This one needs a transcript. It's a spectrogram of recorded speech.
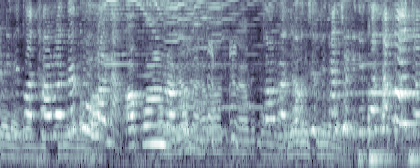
ছেলেটিকে কথা বলতে কুহ না আপন লাগো না তবে তো ছেলেটিকে কথা কইছো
